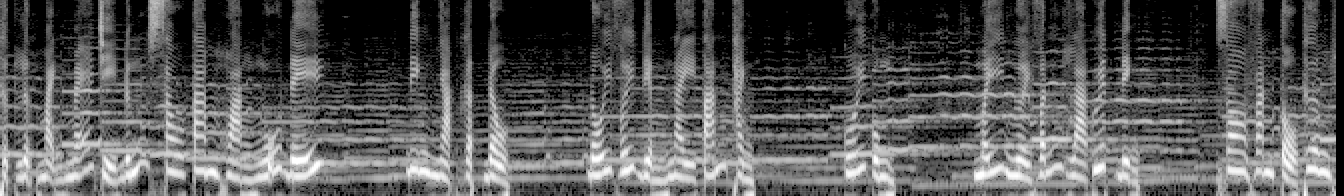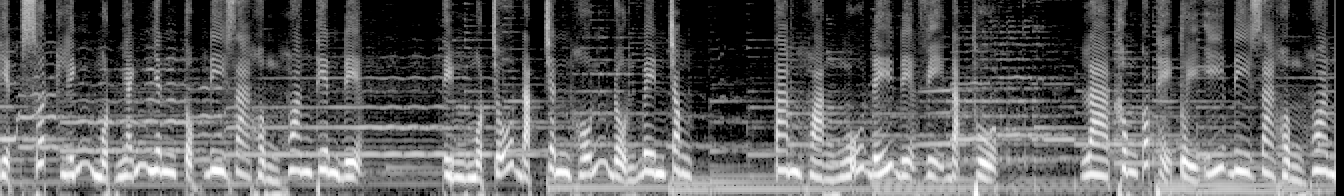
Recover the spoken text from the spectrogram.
thực lực mạnh mẽ chỉ đứng sau tam hoàng ngũ đế. Đinh nhạc gật đầu. Đối với điểm này tán thành. Cuối cùng Mấy người vẫn là quyết định. Do văn tổ thương hiệt xuất lính một nhánh nhân tộc đi ra hồng hoang thiên địa. Tìm một chỗ đặt chân hốn độn bên trong. Tam hoàng ngũ đế địa vị đặc thù. Là không có thể tùy ý đi ra hồng hoang.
